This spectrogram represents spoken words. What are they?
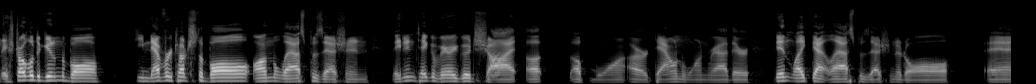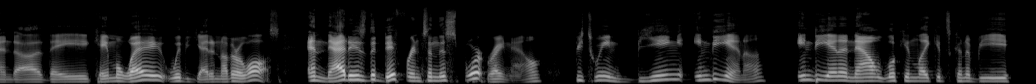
they struggled to get him the ball. He never touched the ball on the last possession. They didn't take a very good shot up up one or down one rather. Didn't like that last possession at all. And uh, they came away with yet another loss. And that is the difference in this sport right now between being Indiana, Indiana now looking like it's going to be,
